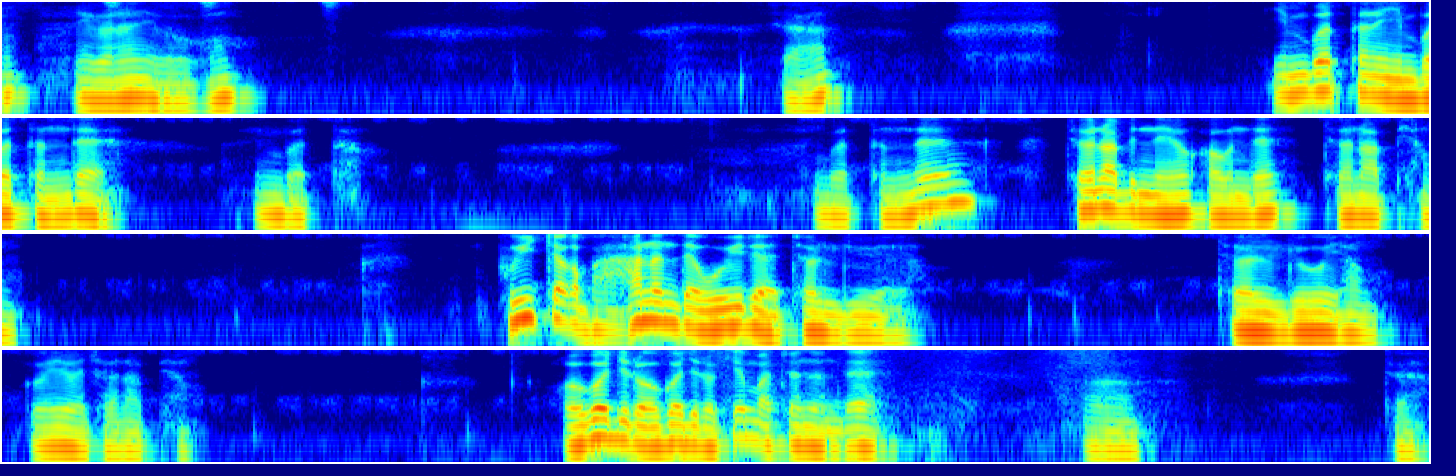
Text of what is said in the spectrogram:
어? 이거는 이거고. 자. 인버터는 인버터인데 인버터. 인버터인데 전압 있네요 가운데. 전압형 V자가 많은데 오히려 전류예요. 전류형. 그예요 전압형. 어거지로 어거지로 깨 맞췄는데 어. 자.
